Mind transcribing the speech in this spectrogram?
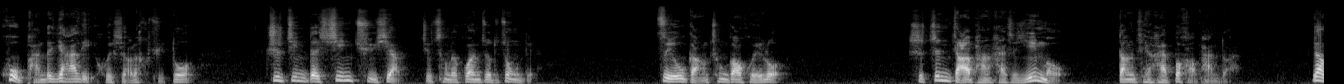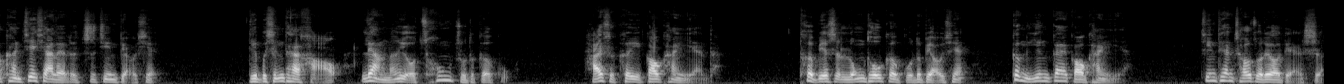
护盘的压力会小了许多，资金的新去向就成了关注的重点。自由港冲高回落，是真砸盘还是阴谋？当前还不好判断，要看接下来的资金表现。底部形态好、量能有充足的个股。还是可以高看一眼的，特别是龙头个股的表现更应该高看一眼。今天操作的要点是，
